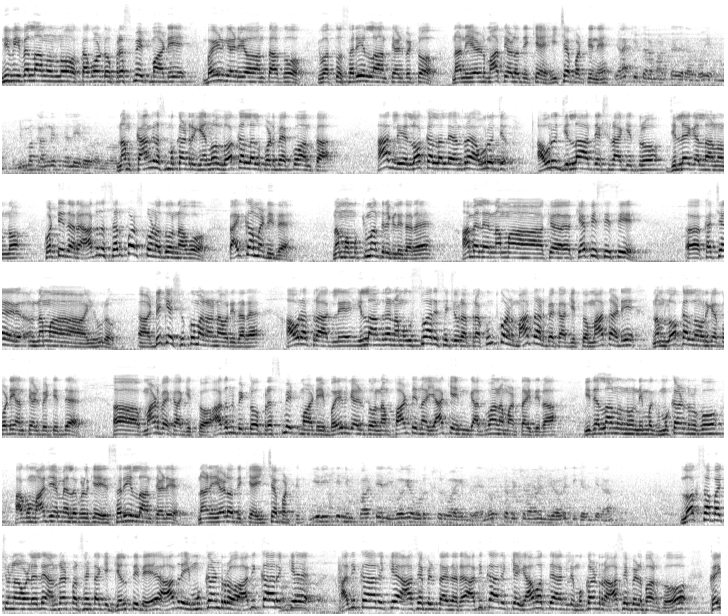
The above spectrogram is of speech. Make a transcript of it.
ನೀವು ಇವೆಲ್ಲನೂ ತಗೊಂಡು ಪ್ರೆಸ್ ಮೀಟ್ ಮಾಡಿ ಬಯಲ್ಗೆಳೆಯೋ ಅಂಥದ್ದು ಇವತ್ತು ಸರಿ ಇಲ್ಲ ಅಂತ ಹೇಳ್ಬಿಟ್ಟು ನಾನು ಎರಡು ಮಾತು ಹೇಳೋದಕ್ಕೆ ಇಚ್ಛೆ ಪಡ್ತೀನಿ. ನಮ್ಮ ಕಾಂಗ್ರೆಸ್ ಮುಖಂಡರಿಗೇನು ಲೋಕಲಲ್ಲಿ ಕೊಡಬೇಕು ಅಂತ. ಆಗಲಿ ಲೋಕಲಲ್ಲಿ ಅಂದರೆ ಅವರು ಜ ಅವರು ಜಿಲ್ಲಾ ಅಧ್ಯಕ್ಷರಾಗಿದ್ದರು ಜಿಲ್ಲೆಗೆಲ್ಲನೂ ಕೊಟ್ಟಿದ್ದಾರೆ. ಅದನ್ನು ಸರಿಪಡಿಸ್ಕೊಳೋದು ನಾವು ಹೈಕಮಾಂಡ್ ಇದೆ. ನಮ್ಮ ಮುಖ್ಯಮಂತ್ರಿಗಳಿದ್ದಾರೆ. ಆಮೇಲೆ ನಮ್ಮ ಕೆ ಪಿ ಸಿ ಸಿ ಕಚೇ ನಮ್ಮ ಇವರು ಡಿ ಕೆ ಶಿವಕುಮಾರ್ ಅಣ್ಣ ಅವರಿದ್ದಾರೆ. ಅವ್ರ ಹತ್ರ ಆಗಲಿ ಇಲ್ಲಾಂದರೆ ನಮ್ಮ ಉಸ್ತುವಾರಿ ಸಚಿವರ ಹತ್ರ ಕುಂತ್ಕೊಂಡು ಮಾತಾಡಬೇಕಾಗಿತ್ತು, ಮಾತಾಡಿ ನಮ್ಮ ಲೋಕಲ್ನವ್ರಿಗೆ ಕೊಡಿ ಅಂತ ಹೇಳಿಬಿಟ್ಟಿದ್ದೆ. ಮಾಡಬೇಕಾಗಿತ್ತು. ಅದನ್ನು ಬಿಟ್ಟು ಪ್ರೆಸ್ ಮೀಟ್ ಮಾಡಿ ಬೈರ್ಗೆಳೆದು ನಮ್ಮ ಪಾರ್ಟಿನ ಯಾಕೆ ಹಿಂಗೆ ಅಧ್ವಾನ ಮಾಡ್ತಾ ಇದ್ದೀರಾ? ಇದೆಲ್ಲನೂ ನಿಮಗೆ ಮುಖಂಡರಿಗೂ ಹಾಗೂ ಮಾಜಿ ಎಂ ಎಲ್ ಎಗಳಿಗೆ ಸರಿ ಇಲ್ಲ ಅಂತೇಳಿ ನಾನು ಹೇಳೋದಕ್ಕೆ ಇಚ್ಛೆ ಪಡ್ತೀನಿ. ಈ ರೀತಿ ನಿಮ್ಮ ಪಾರ್ಟಿಯಲ್ಲಿ ಇವಾಗೇ ಹುಡುಕ್ ಶುರುವಾಗಿದ್ದರೆ ಲೋಕಸಭೆ ಚುನಾವಣೆ ನೀವು ಯಾವ ರೀತಿ ಗೆಲ್ತೀರಾ ಅಂತ? ಲೋಕಸಭಾ ಚುನಾವಣೆಯಲ್ಲಿ ಹಂಡ್ರೆಡ್ ಪರ್ಸೆಂಟ್ ಆಗಿ ಗೆಲ್ತೀವಿ, ಆದರೆ ಈ ಮುಖಂಡರು ಅಧಿಕಾರಕ್ಕೆ ಅಧಿಕಾರಕ್ಕೆ ಆಸೆ ಬೀಳ್ತಾ ಇದ್ದಾರೆ. ಅಧಿಕಾರಕ್ಕೆ ಯಾವತ್ತೇ ಆಗಲಿ ಮುಖಂಡರು ಆಸೆ ಬೀಳಬಾರ್ದು. ಕೈ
